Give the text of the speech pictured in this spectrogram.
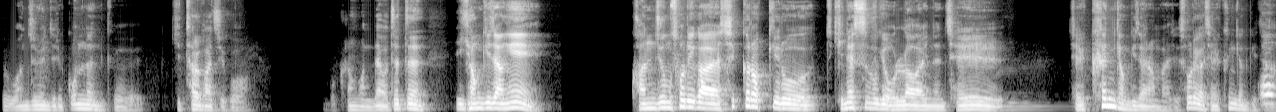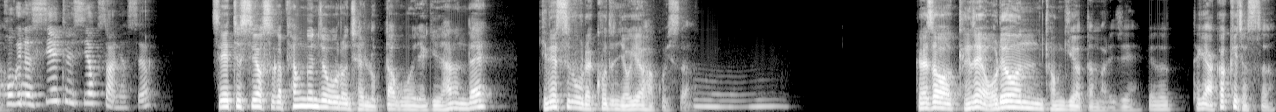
그 원주민들이 꽂는 그 깃털 가지고 뭐 그런 건데 어쨌든 이 경기장이 관중 소리가 시끄럽기로 기네스북에 올라와 있는 제일 음. 제일 큰 경기장이란 말이지 소리가 제일 큰 경기장. 어 거기는 시애틀 시혹스 아니었어요? 시애틀 시혹스가 평균적으로 제일 높다고 얘기를 하는데 기네스북 레코드는 여기가 갖고 있어. 음, 그래서 굉장히 어려운 경기였단 말이지. 그래서 되게 아깝게 졌어.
